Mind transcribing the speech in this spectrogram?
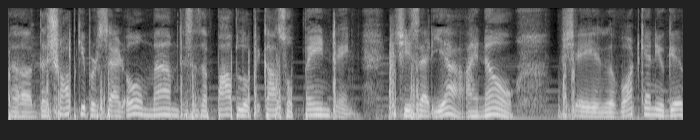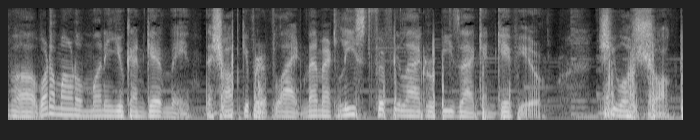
uh, the shopkeeper said oh ma'am this is a pablo picasso painting. She said yeah i know. She what can you give uh, what amount of money you can give me? The shopkeeper replied ma'am at least 50 lakh rupees i can give you. She was shocked.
